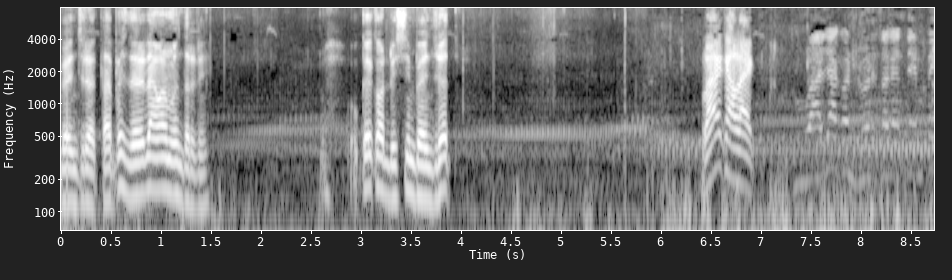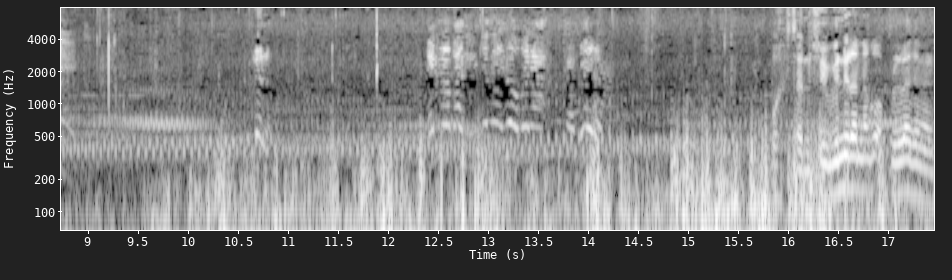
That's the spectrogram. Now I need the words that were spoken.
Benjret, tapi sebenarnya aman Mas ini. Oke, kondisi benjret. Lek, lek. Banyak dua ratus tempe. Wah, jan swiwine rana kok belah jangan.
